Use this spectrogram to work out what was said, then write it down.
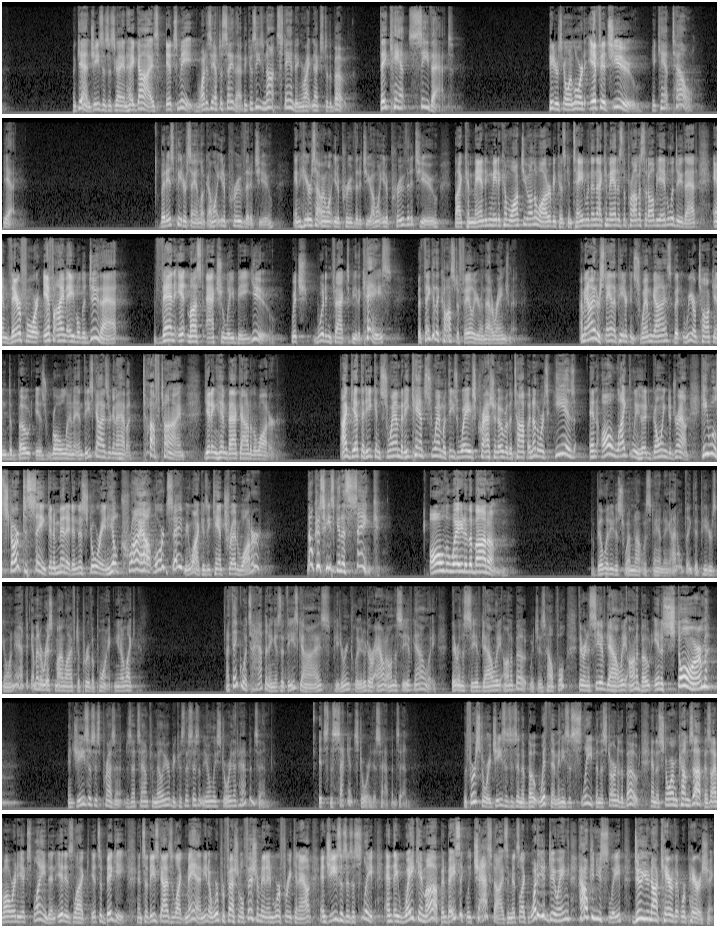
Again, Jesus is saying, hey guys, it's me. Why does he have to say that? Because he's not standing right next to the boat. They can't see that. Peter's going, Lord, if it's you, he can't tell yet. But is Peter saying, look, I want you to prove that it's you? And here's how I want you to prove that it's you. I want you to prove that it's you by commanding me to come walk to you on the water, because contained within that command is the promise that I'll be able to do that. And therefore, if I'm able to do that, then it must actually be you, which would in fact be the case. But think of the cost of failure in that arrangement. I mean, I understand that Peter can swim, guys, but we are talking the boat is rolling, and these guys are going to have a tough time getting him back out of the water. I get that he can swim, but he can't swim with these waves crashing over the top. In other words, he is in all likelihood going to drown. He will start to sink in a minute in this story and he'll cry out, Lord, save me. Why? Because he can't tread water? No, because he's going to sink all the way to the bottom. Ability to swim notwithstanding. I don't think that Peter's going, yeah, I think I'm going to risk my life to prove a point. You know, like I think what's happening is that these guys, Peter included, are out on the Sea of Galilee. They're in the Sea of Galilee on a boat, which is helpful. They're in a Sea of Galilee on a boat in a storm, and Jesus is present. Does that sound familiar? Because this isn't the only story that happens in. It's the second story this happens in. The first story, Jesus is in the boat with them and he's asleep in the stern of the boat. And the storm comes up, as I've already explained, and it is like, it's a biggie. And so these guys are like, man, you know, we're professional fishermen and we're freaking out. And Jesus is asleep and they wake him up and basically chastise him. It's like, what are you doing? How can you sleep? Do you not care that we're perishing?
